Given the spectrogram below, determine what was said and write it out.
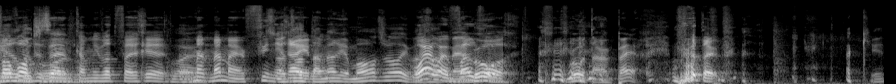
va voir toi, Jason, comme il va te faire rire. Ouais. Même, même à un funérail. dire, ta mère est morte, genre, il va Ouais, dire, ouais, va le voir. Bro, t'as un père. Bro, t'as Ok.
